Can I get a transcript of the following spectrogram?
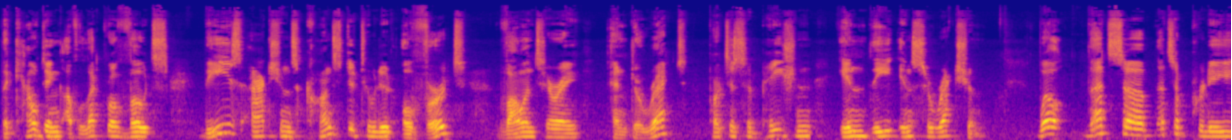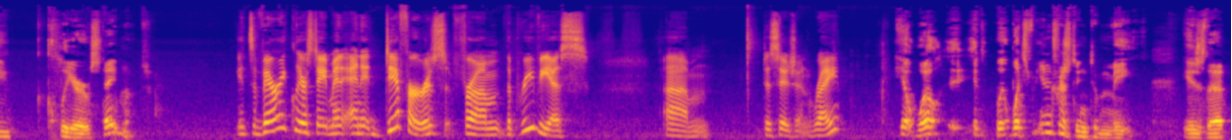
the counting of electoral votes. These actions constituted overt, voluntary, and direct participation in the insurrection. Well, that's a, that's a pretty clear statement. It's a very clear statement, and it differs from the previous um, decision, right? Yeah, well, it, what's interesting to me is that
